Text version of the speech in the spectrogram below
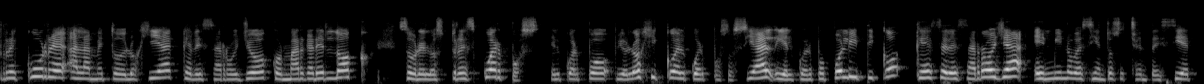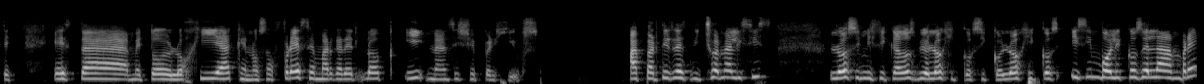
recurre a la metodología que desarrolló con Margaret Locke sobre los tres cuerpos, el cuerpo biológico, el cuerpo social y el cuerpo político, que se desarrolla en 1987. Esta metodología que nos ofrece Margaret Locke y Nancy Shepard Hughes. A partir de dicho análisis, los significados biológicos, psicológicos y simbólicos del hambre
